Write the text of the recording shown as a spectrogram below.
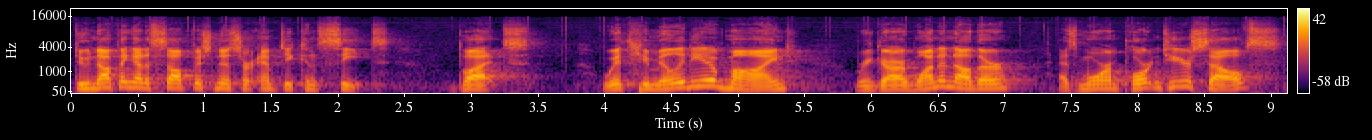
Do nothing out of selfishness or empty conceit, but with humility of mind, regard one another as more important to yourselves.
